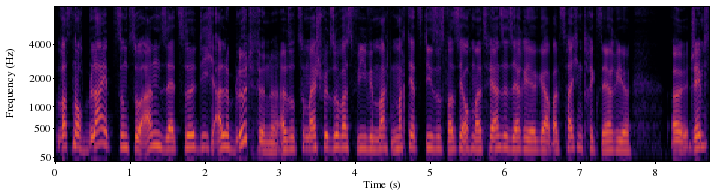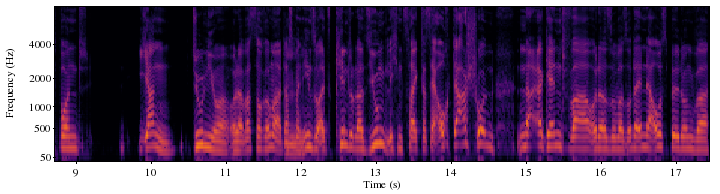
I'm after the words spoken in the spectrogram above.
was noch bleibt, sind so Ansätze, die ich alle blöd finde. Also zum Beispiel sowas wie, wir macht, macht jetzt dieses, was es ja auch mal als Fernsehserie gab, als Zeichentrickserie, äh, James Bond Young, Junior oder was auch immer, dass mhm. man ihn so als Kind oder als Jugendlichen zeigt, dass er auch da schon ein Agent war oder sowas oder in der Ausbildung war.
